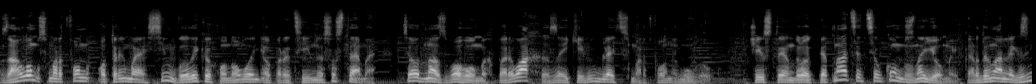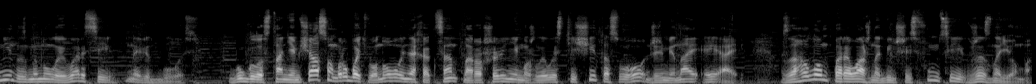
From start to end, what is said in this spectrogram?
Загалом смартфон отримає 7 великих оновлень операційної системи. Це одна з вагомих переваг, за які люблять смартфони Google. Чистий Android 15 цілком знайомий. Кардинальних змін з минулої версії не відбулось. Google останнім часом робить в оновленнях акцент на розширенні можливості щі та свого Gemini AI. Загалом переважна більшість функцій вже знайома.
